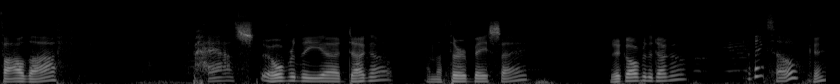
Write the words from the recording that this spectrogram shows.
Fouled off. Passed over the uh, dugout on the third base side. Did it go over the dugout? I think so. Okay.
